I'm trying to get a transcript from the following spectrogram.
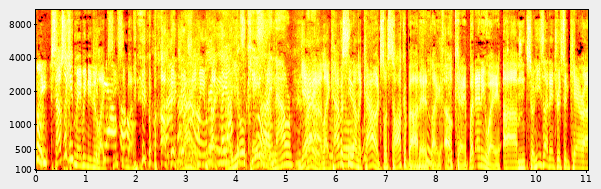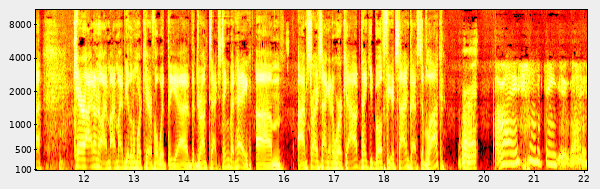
Like, Sounds like you maybe need to like see alcohol. somebody about it. I mean, like, Lay Are off you the okay tequila. right now? Yeah, Right. like have a seat on the couch. Let's talk about it. Like, okay, but anyway, um, so he's not interested. Kara, Kara, I don't know. I, I might be a little more careful with the uh, the drunk texting, but hey, um, I'm sorry it's not going to work out. Thank you both for your time. Best of luck. all right. all right, thank you guys.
